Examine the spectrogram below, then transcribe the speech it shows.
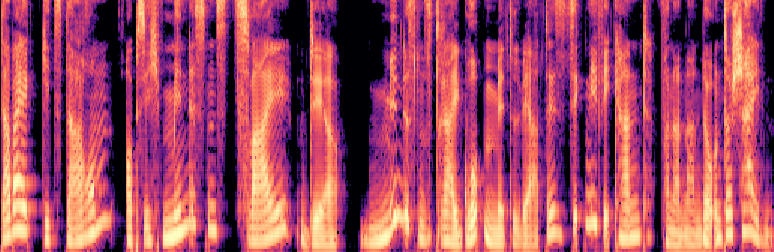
Dabei geht es darum, ob sich mindestens zwei der mindestens drei Gruppenmittelwerte signifikant voneinander unterscheiden.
